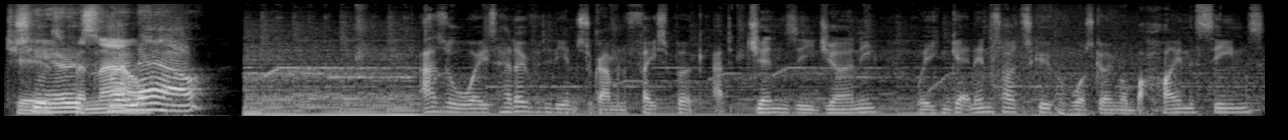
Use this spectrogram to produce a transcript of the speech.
Cheers, for now. For now. As always, head over to the Instagram and Facebook at Gen Z Journey, where you can get an inside scoop of what's going on behind the scenes,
